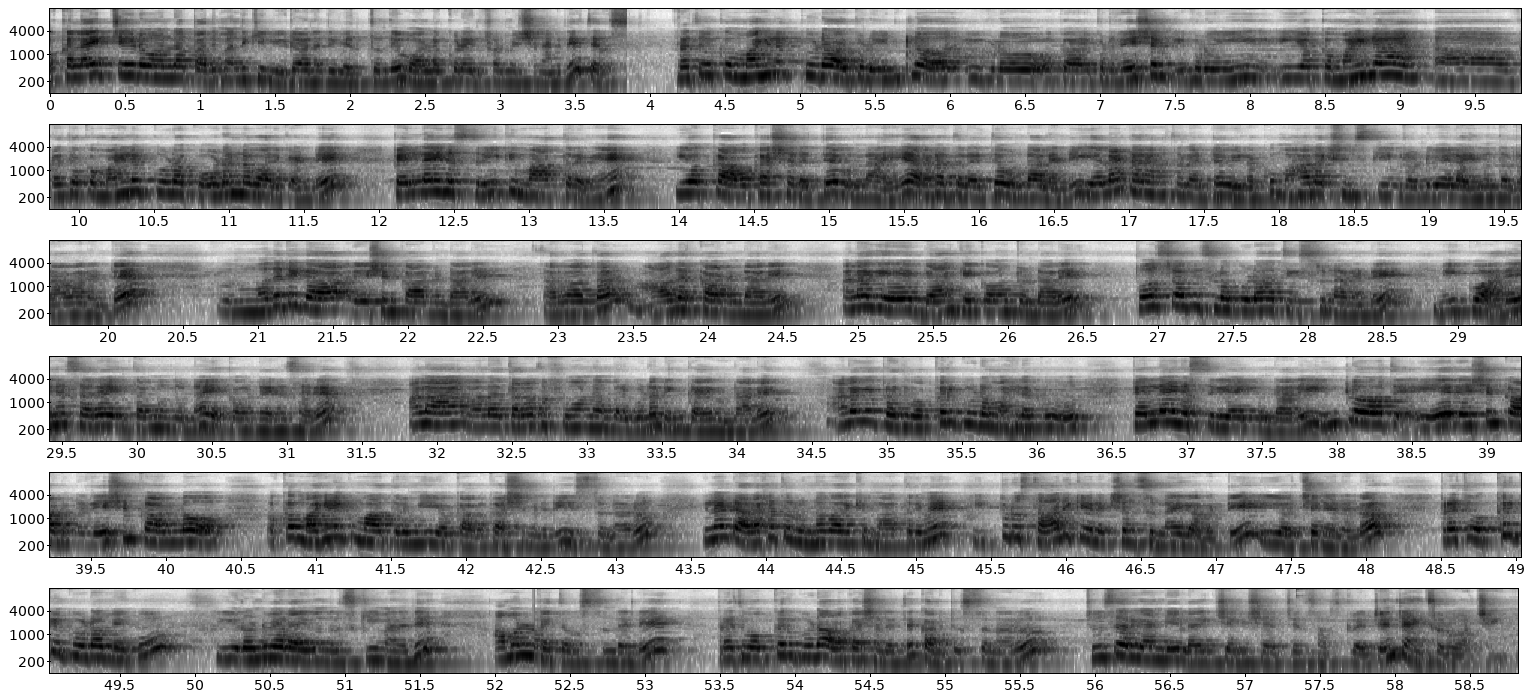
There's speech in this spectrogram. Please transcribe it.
ఒక లైక్ చేయడం వల్ల పది మందికి వీడియో అనేది వెళ్తుంది. వాళ్ళకు కూడా ఇన్ఫర్మేషన్ అనేది తెలుసు. ప్రతి ఒక్క మహిళకు కూడా ఇప్పుడు ఇంట్లో ఇప్పుడు ఒక ఇప్పుడు రేషన్ ఇప్పుడు ఈ ఈ యొక్క మహిళ ప్రతి ఒక్క మహిళకు కూడా కోడళ్ళ వారికంటే పెళ్ళైన స్త్రీకి మాత్రమే ఈ యొక్క అవకాశాలు అయితే ఉన్నాయి. అర్హతలు అయితే ఉండాలండి. ఎలాంటి అర్హతలు అంటే వీళ్ళకు మహాలక్ష్మి స్కీమ్ రెండు వేల ఐదు వందలు రావాలంటే మొదటిగా రేషన్ కార్డు ఉండాలి తర్వాత ఆధార్ కార్డు ఉండాలి అలాగే బ్యాంక్ అకౌంట్ ఉండాలి. పోస్ట్ ఆఫీస్లో కూడా తీస్తున్నారండి. మీకు అదైనా సరే ఇంతకుముందు ఉన్న అకౌంట్ అయినా సరే. అలా వాళ్ళ తర్వాత ఫోన్ నెంబర్ కూడా లింక్ అయి ఉండాలి. అలాగే ప్రతి ఒక్కరు కూడా మహిళకు పెళ్ళైన స్త్రీ అయి ఉండాలి. ఇంట్లో ఏ రేషన్ కార్డు రేషన్ కార్డులో ఒక మహిళకు మాత్రమే ఈ యొక్క అవకాశం అనేది ఇస్తున్నారు. ఇలాంటి అర్హతలు ఉన్నవారికి మాత్రమే ఇప్పుడు స్థానిక ఎలక్షన్స్ ఉన్నాయి కాబట్టి ఈ వచ్చే నెలలో ప్రతి ఒక్కరికి కూడా మీకు ఈ రెండు వేల ఐదు వందల స్కీమ్ అనేది అమలులోకి అయితే వస్తుందండి. ప్రతి ఒక్కరు కూడా అవకాశాలు అయితే కల్పిస్తున్నారు. చూసారు కానీ లైక్ చేయండి షేర్ చేయండి సబ్స్క్రైబ్ చేయండి. Thanks for watching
